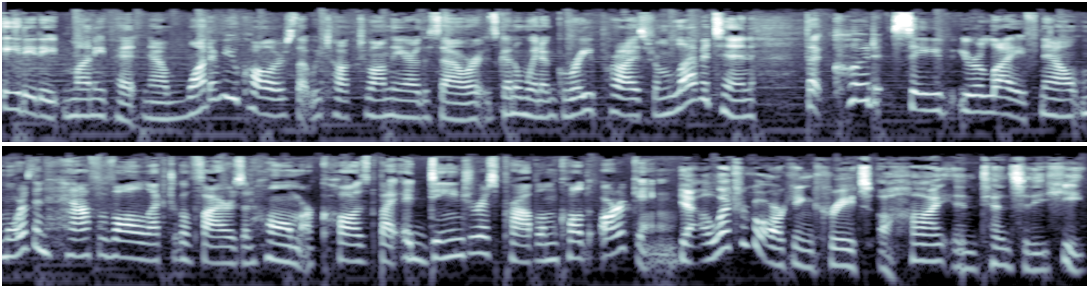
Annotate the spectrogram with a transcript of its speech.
888 Money Pit. Now, one of you callers that we talked to on the air this hour is going to win a great prize from Leviton that could save your life. Now, more than half of all electrical fires at home are caused by a dangerous problem called arcing. Yeah, electrical arcing creates a high intensity heat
